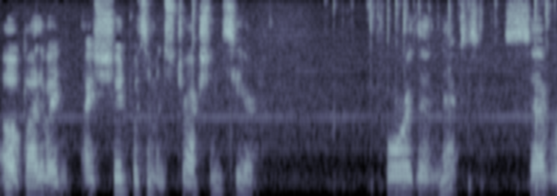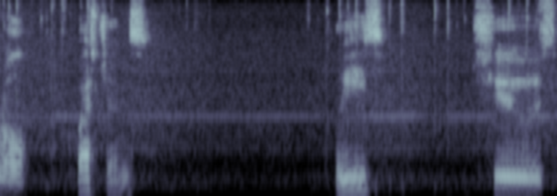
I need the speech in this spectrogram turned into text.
oh, by the way, I should put some instructions here. For the next several questions, please choose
